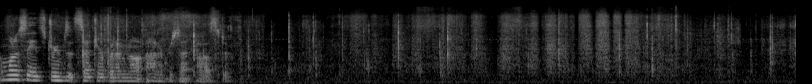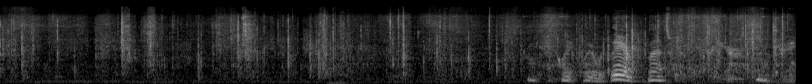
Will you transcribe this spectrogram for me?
I want to say it's Dreams Etc., but I'm not 100% positive. Okay, wait, wait, wait, there, that's where we are here. Okay,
